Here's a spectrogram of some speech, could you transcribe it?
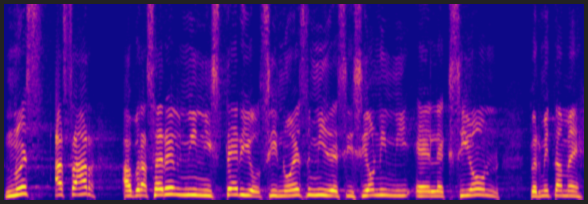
No es azar abrazar el ministerio, sino es mi decisión y mi elección. Permítame,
